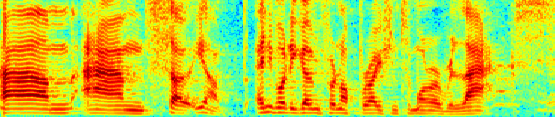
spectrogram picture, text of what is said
um, and so, yeah, anybody going for an operation tomorrow, relax.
